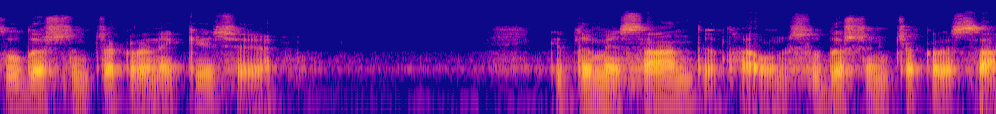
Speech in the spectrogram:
સુદર્શન ચક્રને કહે છે કે તમે શાંત થાઓ સુદર્શન ચક્ર શાંત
